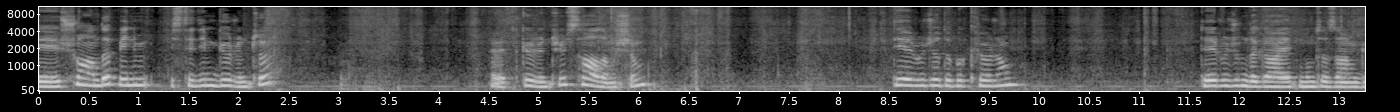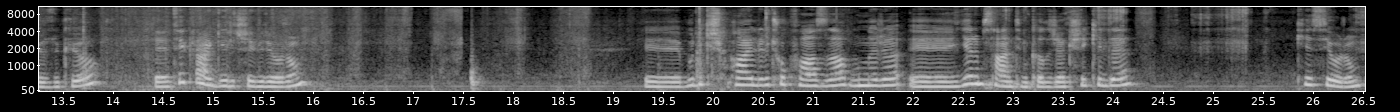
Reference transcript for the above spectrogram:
E, şu anda benim istediğim görüntü evet görüntüyü sağlamışım. Diğer uca da bakıyorum. Diğer ucum da gayet muntazam gözüküyor. E, tekrar geri çeviriyorum. E, bu dikiş payları çok fazla. Bunları e, yarım santim kalacak şekilde kesiyorum.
